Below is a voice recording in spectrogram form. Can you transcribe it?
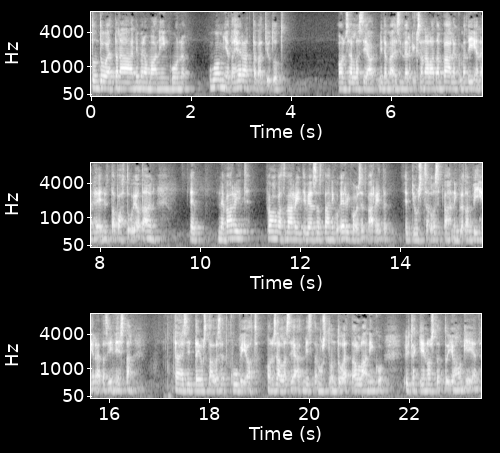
tuntuu, että nämä nimenomaan niin kuin huomiota herättävät jutut on sellaisia, mitä mä esimerkiksi aina laitan päälle, kun mä tiedän, että hei, nyt tapahtuu jotain. Että ne värit, vahvat värit ja vielä sellaiset vähän niin kuin erikoiset värit, että et just sellaiset vähän niin kuin jotain vihreätä, sinistä. Tai sitten just tällaiset kuviot on sellaisia, että mistä musta tuntuu, että ollaan niin kuin yhtäkkiä nostettu johonkin. Et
